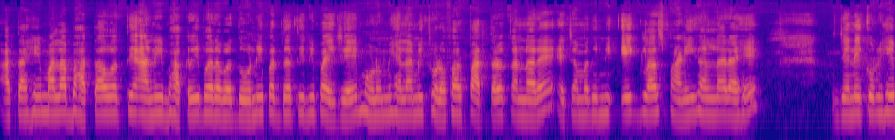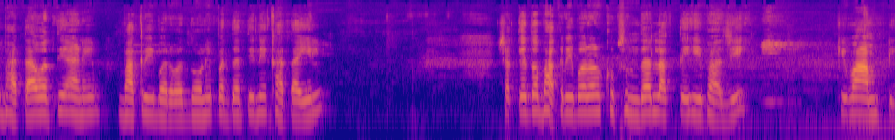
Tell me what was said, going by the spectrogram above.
आता हे मला भातावरती आणि भाकरीबरोबर दोन्ही पद्धतीने पाहिजे आहे. म्हणून मी ह्याला मी थोडंफार पातळ करणार आहे. याच्यामध्ये मी एक ग्लास पाणी घालणार आहे. जेणेकरून हे भातावरती आणि भाकरीबरोबर दोन्ही पद्धतीने खाता येईल. शक्यतो भाकरीबरोबर खूप सुंदर लागते ही भाजी किंवा आमटी.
